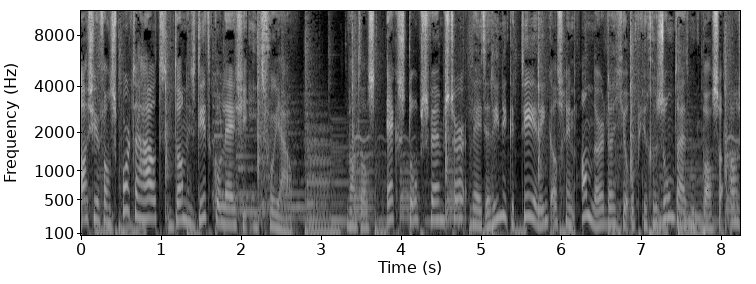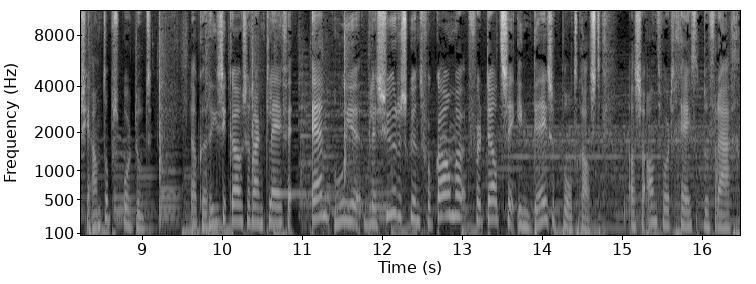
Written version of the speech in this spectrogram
Als je van sporten houdt, dan is dit college iets voor jou. Want als ex-topzwemster weet Rieneke Tering als geen ander dat je op je gezondheid moet passen als je aan topsport doet. Welke risico's eraan kleven en hoe je blessures kunt voorkomen, vertelt ze in deze podcast. Als ze antwoord geeft op de vraag:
